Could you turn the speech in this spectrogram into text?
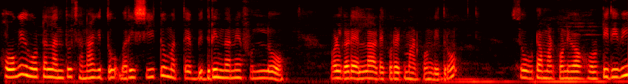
ಹೋಗಿದ ಹೋಟೆಲ್ ಅಂತೂ ಚೆನ್ನಾಗಿತ್ತು. ಬರೀ ಶೀಟು ಮತ್ತು ಬಿದ್ರಿಂದನೇ ಫುಲ್ಲು ಒಳಗಡೆ ಎಲ್ಲ ಡೆಕೋರೇಟ್ ಮಾಡ್ಕೊಂಡಿದ್ರು. ಸೊ, ಊಟ ಮಾಡ್ಕೊಂಡು ಇವಾಗ ಹೊರಟಿದ್ದೀವಿ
